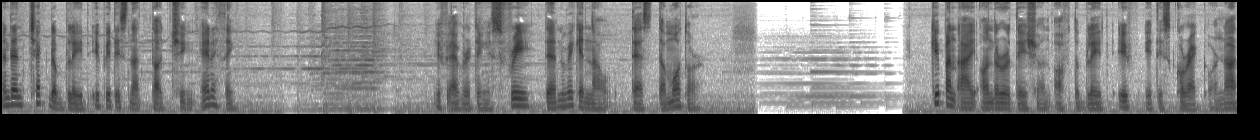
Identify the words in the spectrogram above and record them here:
And then check the blade if it is not touching anything. If everything is free, then we can now test the motor. Keep an eye on the rotation of the blade if it is correct or not.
